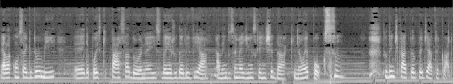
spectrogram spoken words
Ela consegue dormir é, depois que passa a dor, né? Isso daí ajuda a aliviar, além dos remedinhos que a gente dá, que não é poucos. Tudo indicado pelo pediatra, é claro.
